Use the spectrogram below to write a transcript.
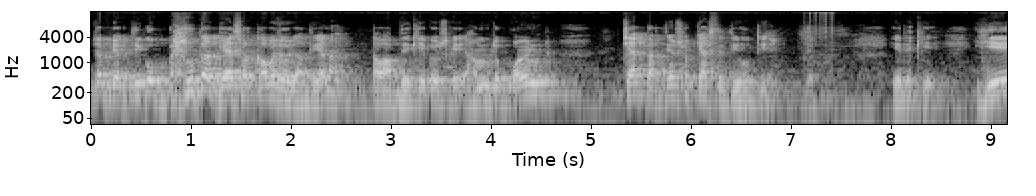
जब व्यक्ति को भयंकर गैस और कब्ज हो जाती है ना तब आप देखिए कि उसके हम जो पॉइंट चेक करते हैं उसमें क्या स्थिति होती है? देखो ये देखिए ये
